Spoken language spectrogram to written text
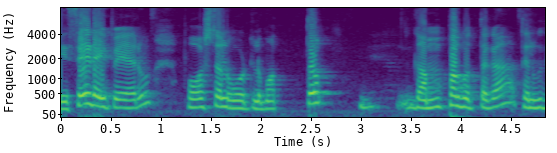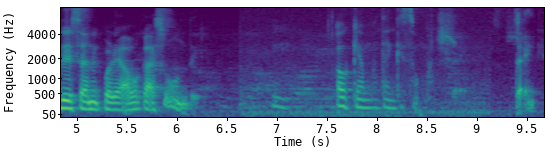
డిసైడ్ అయిపోయారు. పోస్టల్ ఓట్లు మొత్తం గంపగుత్తగా తెలుగుదేశానికి పడే అవకాశం ఉంది. ఓకే అమ్మ thank you so much thank you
